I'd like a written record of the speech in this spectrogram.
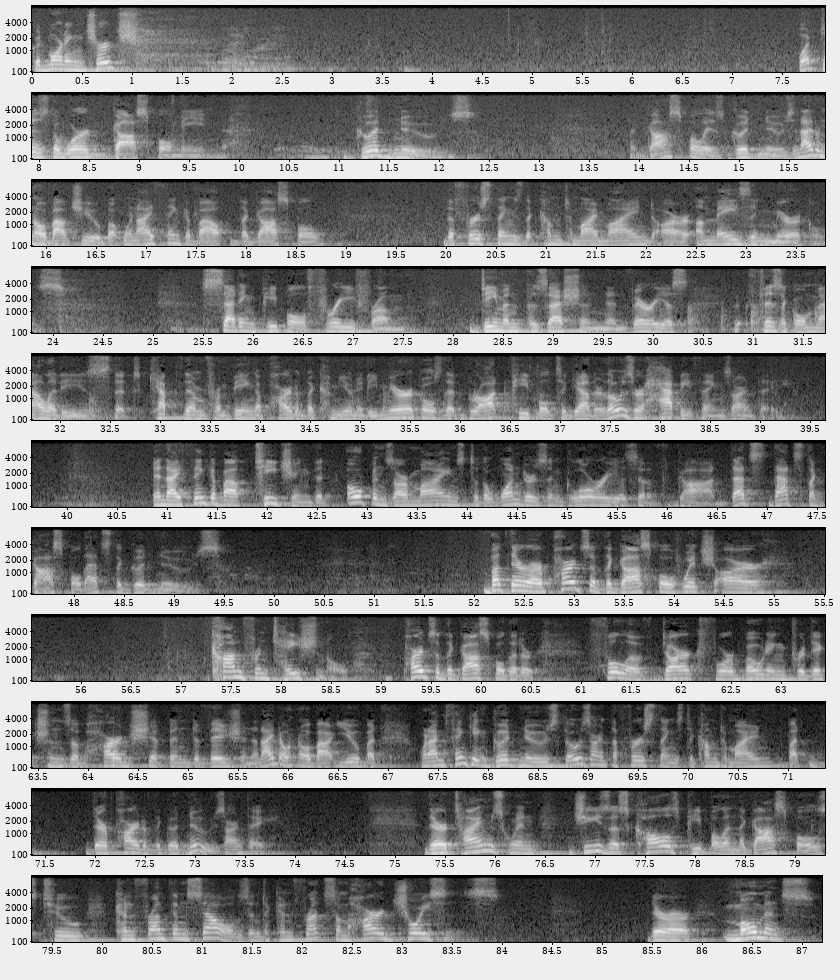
Good morning, church. What does the word gospel mean? Good news. The gospel is good news. And I don't know about you, but when I think about the gospel, the first things that come to my mind are amazing miracles, setting people free from demon possession and various physical maladies that kept them from being a part of the community, miracles that brought people together. Those are happy things, aren't they? And I think about teaching that opens our minds to the wonders and glories of God. That's, that's the gospel, that's the good news. But there are parts of the gospel which are confrontational, parts of the gospel that are full of dark, foreboding predictions of hardship and division. And I don't know about you, but when I'm thinking good news, those aren't the first things to come to mind, but they're part of the good news, aren't they? There are times when Jesus calls people in the Gospels to confront themselves and to confront some hard choices. There are moments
